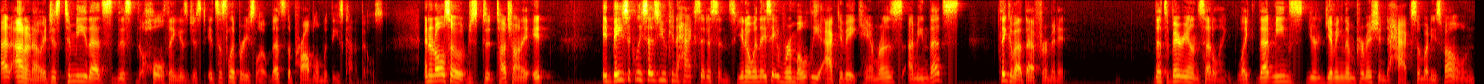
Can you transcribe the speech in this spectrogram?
I, I don't know. It just, to me, that's this whole thing is just, it's a slippery slope. That's the problem with these kind of bills. And it also, just to touch on it, it, it basically says you can hack citizens. You know, when they say remotely activate cameras, I mean, that's, think about that for a minute. That's very unsettling. Like, that means you're giving them permission to hack somebody's phone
